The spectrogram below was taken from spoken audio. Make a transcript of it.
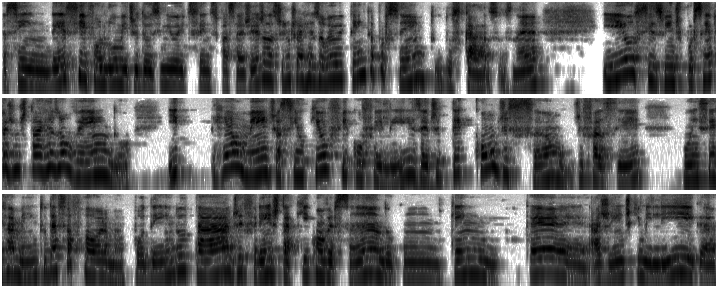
Assim, desse volume de 2.800 passageiros, a gente já resolveu 80% dos casos, né? E esses 20% a gente está resolvendo. E realmente, assim, o que eu fico feliz é de ter condição de fazer o encerramento dessa forma, podendo estar tá de frente, estar tá aqui conversando com quem quer, a gente que me liga,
